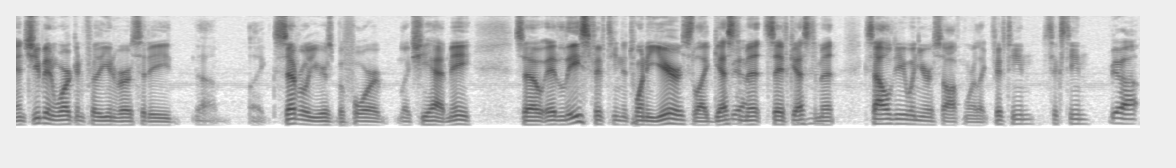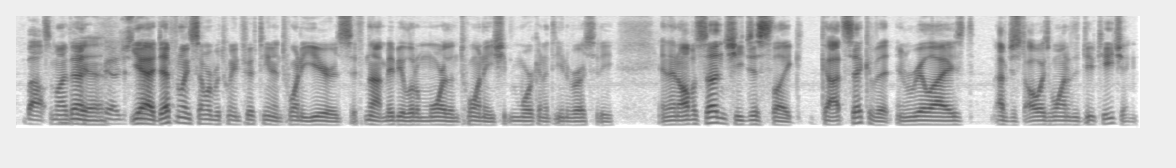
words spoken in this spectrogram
and she'd been working for the university um, like several years before like she had me. So at least 15 to 20 years, like guesstimate, safe guesstimate. 'Cause how old are you when you're a sophomore? Like 15, 16, Yeah, about something like that. Yeah. yeah, just Yeah, definitely somewhere between 15 and 20 years, if not maybe a little more than 20. She'd been working at the university. And then all of a sudden she just like got sick of it and realized I've just always wanted to do teaching.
